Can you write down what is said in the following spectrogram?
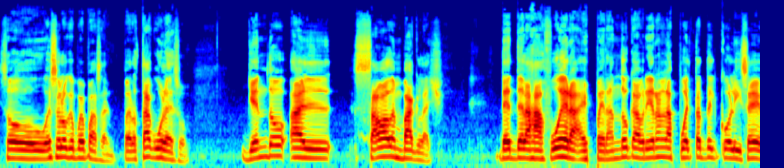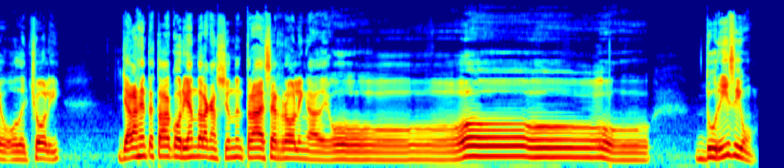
So, eso es lo que puede pasar. Pero está cool eso. Yendo al sábado en Backlash, desde las afueras, esperando que abrieran las puertas del Coliseo o del Choli, ya la gente estaba coreando la canción de entrada de ese Rolling a de oh, oh durísimo.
